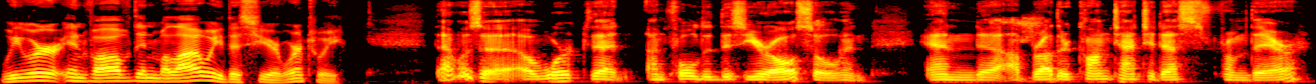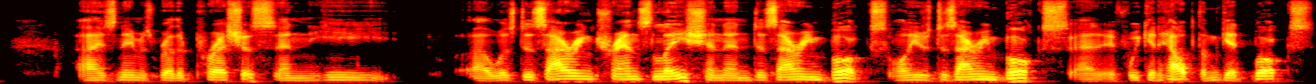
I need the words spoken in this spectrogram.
We were involved in Malawi this year, weren't we? That was a, a work that unfolded this year also, and and uh, a brother contacted us from there. Uh, his name is Brother Precious, and he uh, was desiring translation and desiring books. Well, he was desiring books, and if we could help them get books.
